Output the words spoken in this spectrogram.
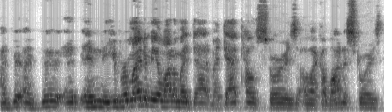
I, I and he reminded me a lot of my dad. My dad tells stories, uh, like a lot of stories.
